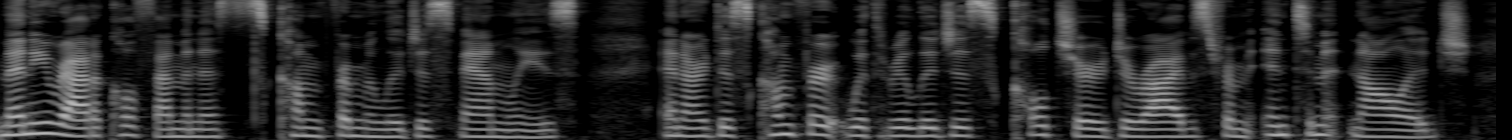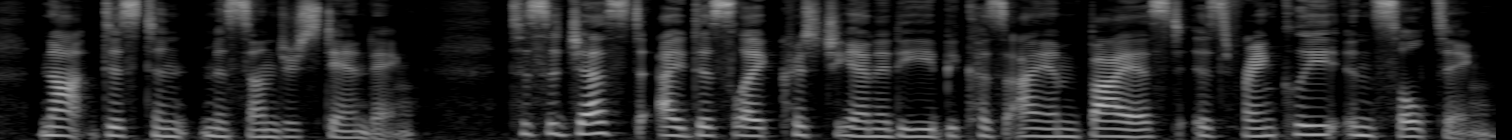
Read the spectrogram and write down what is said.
Many radical feminists come from religious families, and our discomfort with religious culture derives from intimate knowledge, not distant misunderstanding. To suggest I dislike Christianity because I am biased is frankly insulting.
